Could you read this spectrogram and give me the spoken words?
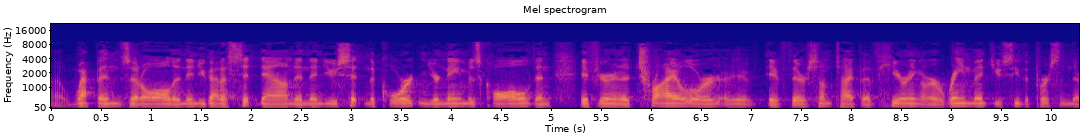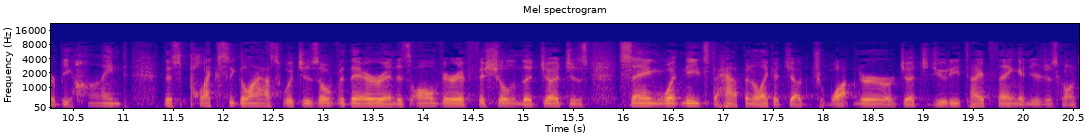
uh, weapons at all, and then you got to sit down, and then you sit in the court, and your name is called, and if you're in a trial or if, if there's some type of hearing or arraignment, you see the person there behind this plexiglass, which is over there, and it's all very official, and the judge is saying what needs to happen, like a Judge Wapner or Judge Judy type thing, and you're just going,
